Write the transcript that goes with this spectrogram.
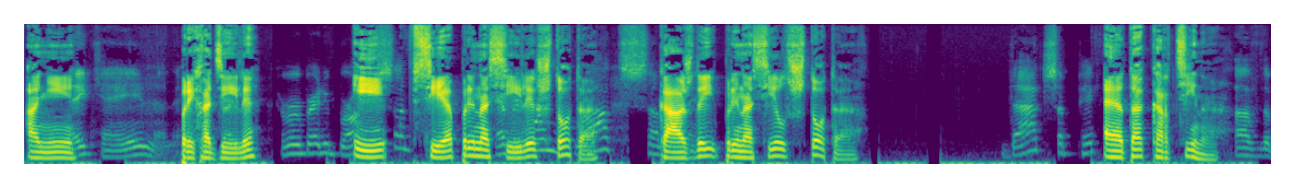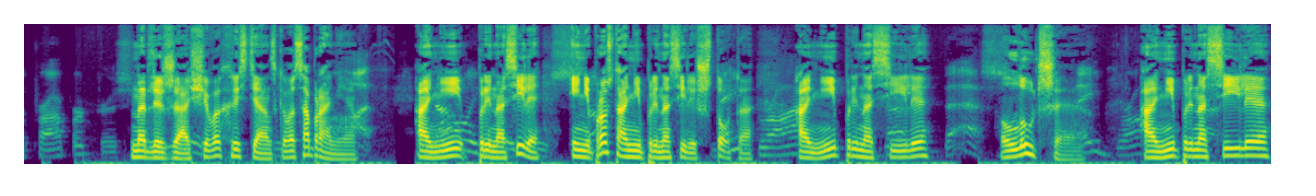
Они приходили и все приносили что-то. Каждый приносил что-то. Это картина надлежащего христианского собрания. Они приносили, и не просто они приносили что-то, они приносили лучшее. Они приносили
